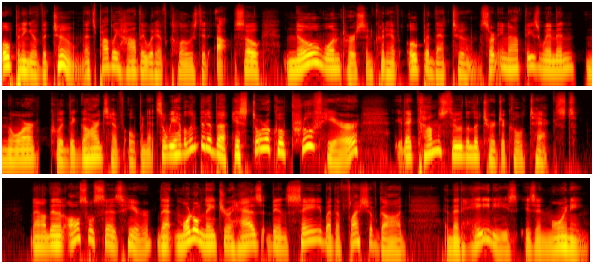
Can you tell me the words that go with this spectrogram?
opening of the tomb. That's probably how they would have closed it up. So no one person could have opened that tomb. Certainly not these women, nor could the guards have opened it. So we have a little bit of a historical proof here that comes through the liturgical text. Now, then it also says here that mortal nature has been saved by the flesh of God, and that Hades is in mourning.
